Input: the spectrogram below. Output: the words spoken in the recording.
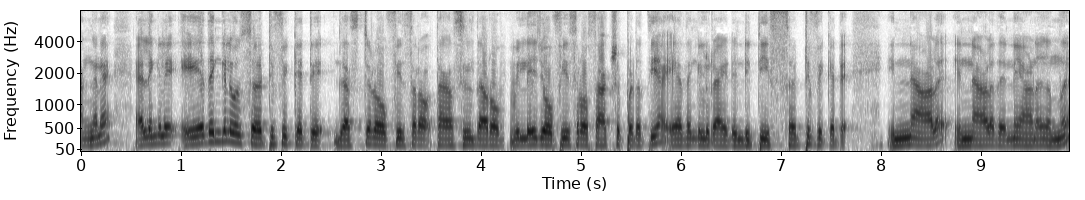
അങ്ങനെ അല്ലെങ്കിൽ ഏതെങ്കിലും ഒരു സർട്ടിഫിക്കറ്റ് ഗസ്റ്റഡ് ഓഫീസറോ തഹസിൽദാറോ വില്ലേജ് ഓഫീസറോ സാക്ഷ്യപ്പെടുത്തിയ ഏതെങ്കിലും ഒരു ഐഡന്റിറ്റി സർട്ടിഫിക്കറ്റ് ഇന്ന ആൾ ഇന്ന ആൾ തന്നെയാണ് എന്ന്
